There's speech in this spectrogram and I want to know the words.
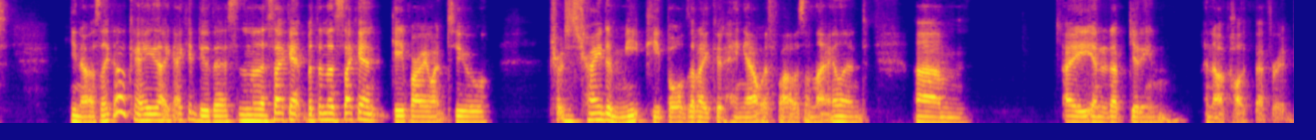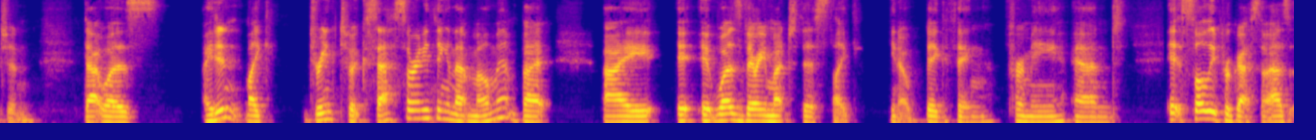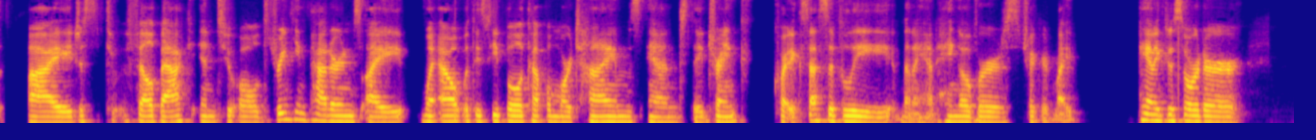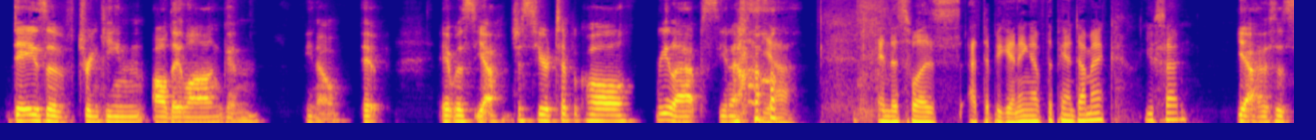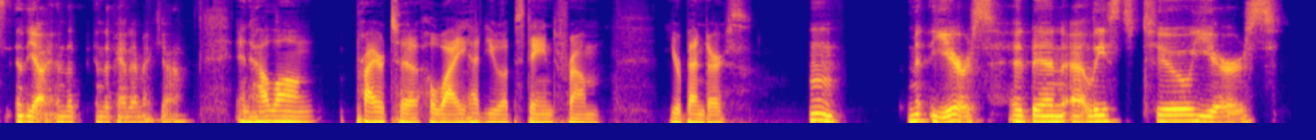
you know, I was like, okay, like I can do this. And then the second, but then the second gay bar I went to, just trying to meet people that I could hang out with while I was on the island, um, I ended up getting an alcoholic beverage, and that was I didn't like drink to excess or anything in that moment, but I it, it was very much this like you know big thing for me, and it slowly progressed. So as I just th- fell back into old drinking patterns. I went out with these people a couple more times and they drank quite excessively. Then I had hangovers, triggered my panic disorder, days of drinking all day long. And, you know, it, it was yeah, just your typical relapse, you know. yeah. And this was at the beginning of the pandemic, you said? Yeah, this is yeah, in the in the pandemic, yeah. And how long prior to Hawaii had you abstained from your benders? Mm, years. It had been at least 2 years.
